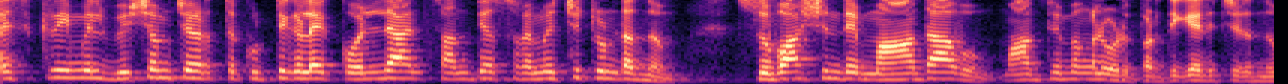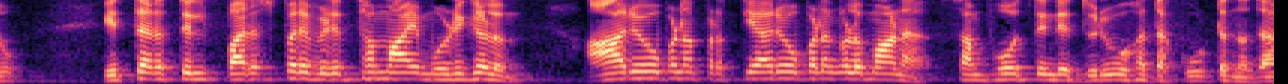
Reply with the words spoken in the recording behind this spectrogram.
ഐസ്ക്രീമിൽ വിഷം ചേർത്ത് കുട്ടികളെ കൊല്ലാൻ സന്ധ്യ ശ്രമിച്ചിട്ടുണ്ടെന്നും സുഭാഷിന്റെ മാതാവും മാധ്യമങ്ങളോട് പ്രതികരിച്ചിരുന്നു. ഇത്തരത്തിൽ പരസ്പര വിരുദ്ധമായ മൊഴികളും ആരോപണ പ്രത്യാരോപണങ്ങളുമാണ് സംഭവത്തിന്റെ ദുരൂഹത കൂട്ടുന്നത്.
